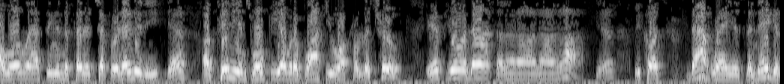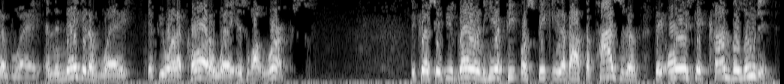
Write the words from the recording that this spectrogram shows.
a long-lasting, independent, separate entity, yeah, opinions won't be able to block you off from the truth. If you're not, da da da da da, yeah, because that way is the negative way, and the negative way, if you want to call it a way, is what works. Because if you go and hear people speaking about the positive, they always get convoluted.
